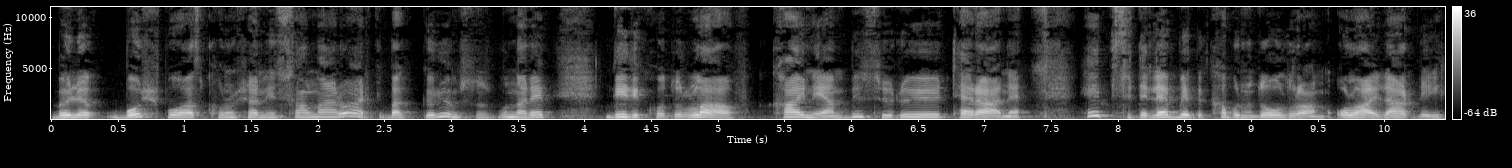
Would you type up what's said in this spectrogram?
böyle boş boğaz konuşan insanlar var ki bak görüyor musunuz? Bunlar hep dedikodu, laf, kaynayan bir sürü terane. Hepsi de leblebi kabını dolduran olaylar değil.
